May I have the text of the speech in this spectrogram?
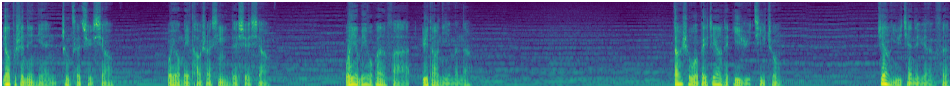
要不是那年政策取消，我又没考上心仪的学校，我也没有办法遇到你们呢。”当时我被这样的一语击中，这样遇见的缘分，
